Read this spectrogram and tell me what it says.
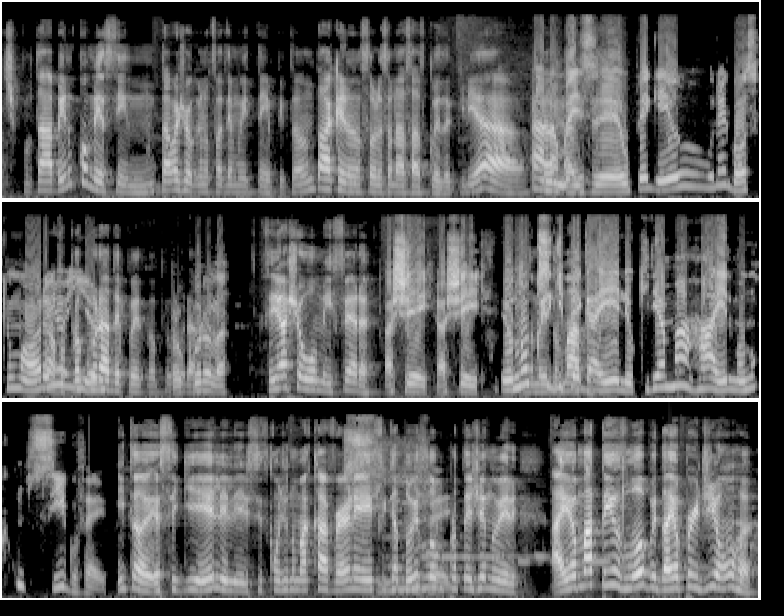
tipo, tava bem no começo, assim, não tava jogando fazia muito tempo, então eu não tava querendo solucionar essas coisas, eu queria. Ah, não, mas é, eu peguei o, negócio que uma hora Não, eu vou ia, procurar né? depois, vou procurar. Procura lá. Você achou o Homem-Fera? Achei, achei. Eu não No consegui pegar ele, eu queria amarrar ele, mas eu nunca consigo, velho. Então, eu segui ele, ele se esconde numa caverna e aí Sim, fica dois lobos velho. protegendo ele. Aí eu matei os lobos e daí eu perdi honra.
